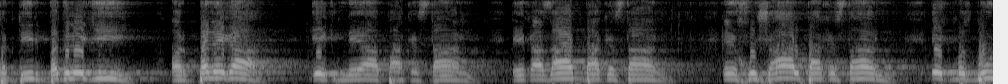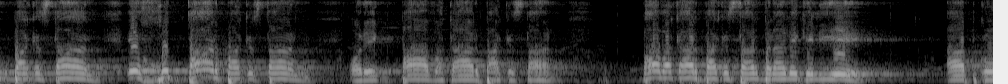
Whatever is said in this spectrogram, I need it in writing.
तकदीर बदलेगी और बनेगा एक नया पाकिस्तान, एक आज़ाद पाकिस्तान, एक खुशहाल पाकिस्तान, एक मज़बूत पाकिस्तान, एक खुददार पाकिस्तान और एक बावकार पाकिस्तान। बावकार पाकिस्तान बनाने के लिए आपको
